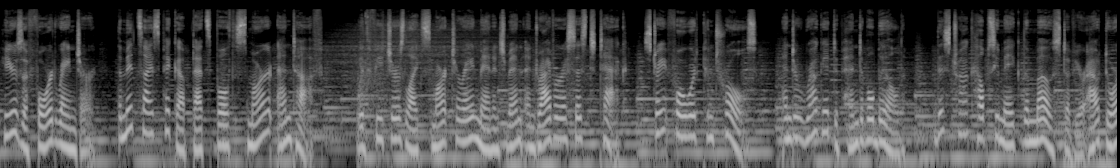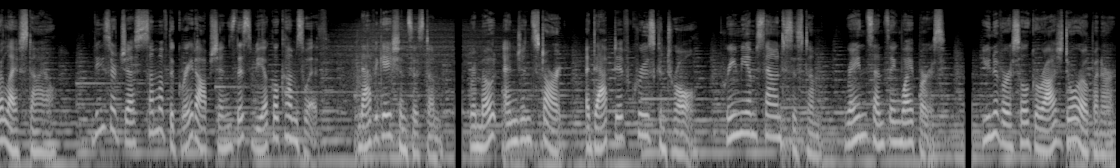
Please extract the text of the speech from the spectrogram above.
Here's a Ford Ranger, the midsize pickup that's both smart and tough. With features like smart terrain management and driver assist tech, straightforward controls, and a rugged, dependable build, this truck helps you make the most of your outdoor lifestyle. These are just some of the great options this vehicle comes with. Navigation system, remote engine start, adaptive cruise control, premium sound system, rain sensing wipers, universal garage door opener.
